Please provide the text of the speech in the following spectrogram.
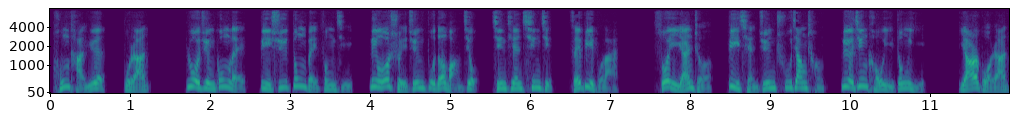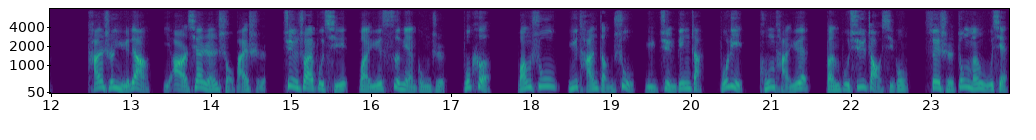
孔坦曰：“不然，若郡攻垒，必须东北风急，令我水军不得往救。今天清静，贼必不来。所以言者，必遣军出江城，略京口以东矣。已而果然。谭使羽亮以二千人守白石，郡帅不齐，万于四面攻之，不克。王叔、于谭等数与郡兵战不利。孔坦曰：本不须赵西攻，虽使东门无陷，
